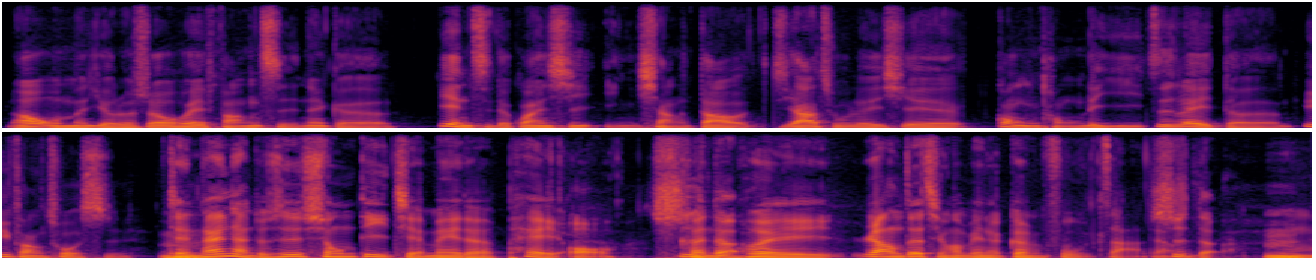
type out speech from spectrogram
然后，我们有的时候会防止那个变质的关系影响到家族的一些共同利益之类的预防措施。简单讲，就是兄弟姐妹的配偶可能会让这情况变得更复杂。是的，嗯。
